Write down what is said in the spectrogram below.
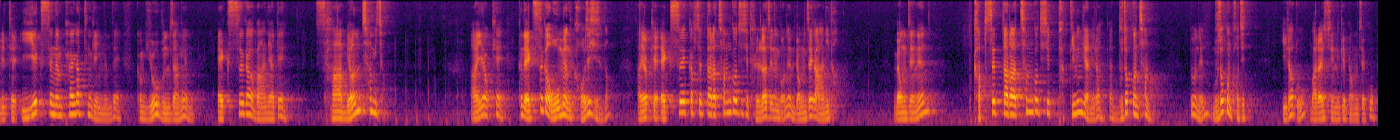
밑에 EX는 8 같은 게 있는데 그럼 이 문장은 X가 만약에 4면 참이죠. 아 이렇게 근데 X가 5면 거짓이잖아. 아 이렇게 X의 값에 따라 참 거짓이 달라지는 거는 명제가 아니다. 명제는 값에 따라 참 거짓이 바뀌는 게 아니라 무조건 참 또는 무조건 거짓이라고 말할 수 있는 게 명제고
